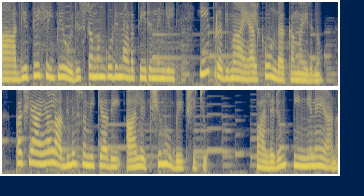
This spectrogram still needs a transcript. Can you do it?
ആദ്യത്തെ ശില്പി ഒരു ശ്രമം കൂടി നടത്തിയിരുന്നെങ്കിൽ ഈ പ്രതിമ അയാൾക്ക് ഉണ്ടാക്കാമായിരുന്നു. പക്ഷെ അയാൾ അതിന് ശ്രമിക്കാതെ ആ ലക്ഷ്യം ഉപേക്ഷിച്ചു. പലരും ഇങ്ങനെയാണ്.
